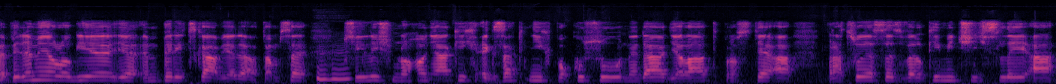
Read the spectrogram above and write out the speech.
Epidemiologie je empirická věda. Tam se mm-hmm. příliš mnoho nějakých exaktních pokusů nedá dělat prostě a pracuje se s velkými čísly a e,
